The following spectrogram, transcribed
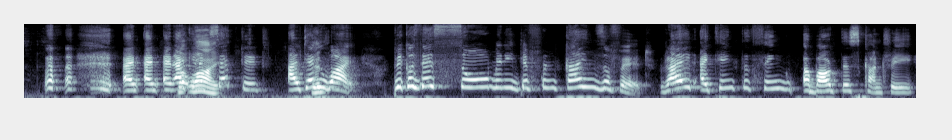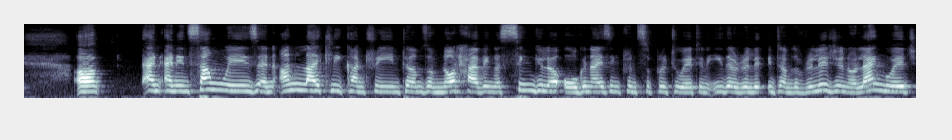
and and, and I can why? accept it. I'll tell and you why. Because there's so many different kinds of it, right? I think the thing about this country, uh, and, and in some ways an unlikely country in terms of not having a singular organizing principle to it in either in terms of religion or language,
